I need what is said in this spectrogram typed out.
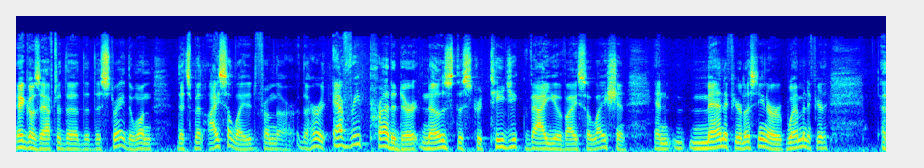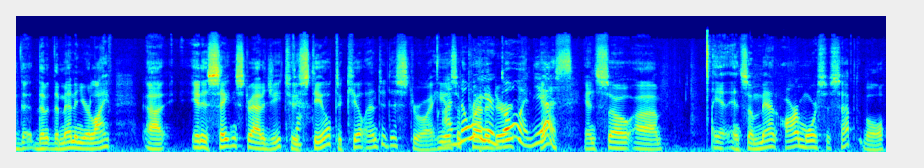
It goes after the, the, the stray, the one that's been isolated from the, the herd. Every predator knows the strategic value of isolation. And men, if you're listening, or women, if you're uh, the, the, the men in your life, uh, it is Satan's strategy to steal, to kill, and to destroy. He I is know a where you're predator. going, Yeah. yes. And so, um, and, and so men are more susceptible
